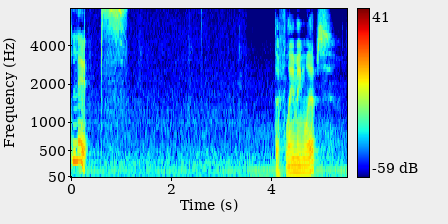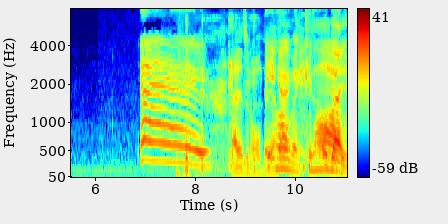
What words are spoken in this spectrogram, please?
lips? The Flaming Lips? Yay! That is an old There band. Oh my Old god.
